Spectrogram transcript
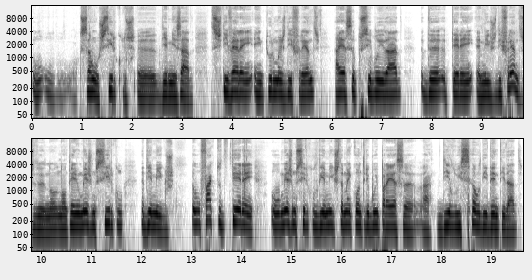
o, o que são os círculos uh, de amizade. Se estiverem em turmas diferentes, há essa possibilidade de terem amigos diferentes, de não, não terem o mesmo círculo de amigos. O facto de terem o mesmo círculo de amigos também contribui para essa ah, diluição de identidades?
